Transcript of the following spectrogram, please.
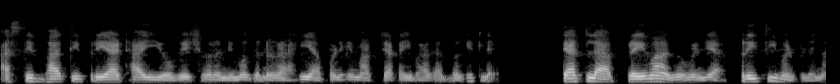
अस्तिभाती प्रिया ठाई योगेश्वर निमग्न राही आपण हे मागच्या काही भागात बघितले. त्यातला प्रेमा जो म्हणजे प्रीती म्हटले ना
